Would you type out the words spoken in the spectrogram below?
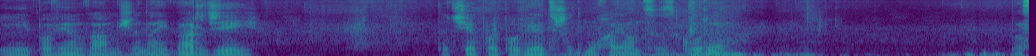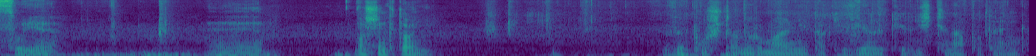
I powiem Wam, że najbardziej to ciepłe powietrze dmuchające z góry pasuje e, w Waszyngtonie. Wypuszcza normalnie takie wielkie liście na potęgę.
